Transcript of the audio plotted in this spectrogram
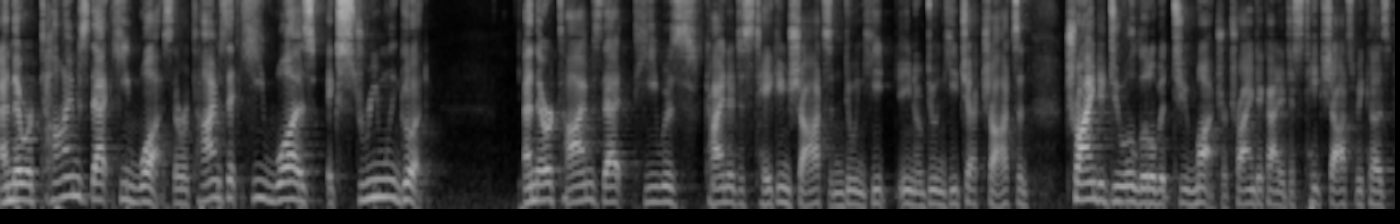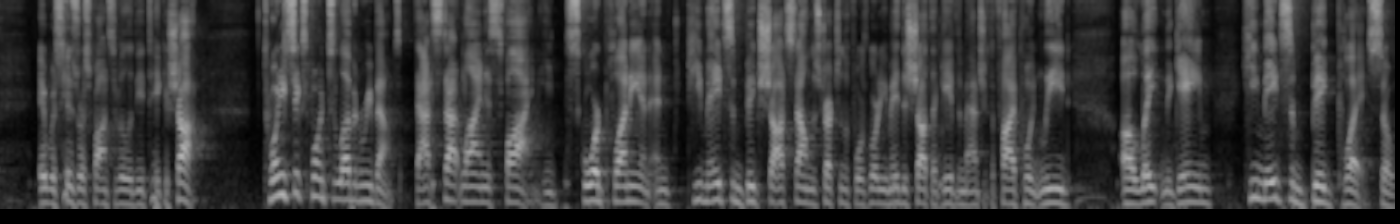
And there were times that he was. There were times that he was extremely good. And there were times that he was kind of just taking shots and doing heat, you know, doing heat check shots and trying to do a little bit too much or trying to kind of just take shots because it was his responsibility to take a shot. 26 points, 11 rebounds. That stat line is fine. He scored plenty and, and he made some big shots down the stretch in the fourth quarter. He made the shot that gave the Magic the five point lead uh, late in the game. He made some big plays. So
